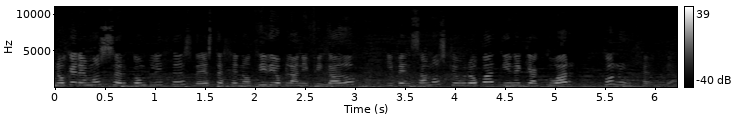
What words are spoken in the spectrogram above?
No queremos ser cómplices de este genocidio planificado y pensamos que Europa tiene que actuar con urgencia.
